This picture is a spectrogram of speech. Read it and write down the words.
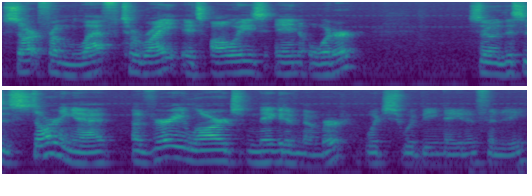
start from left to right. It's always in order. So this is starting at a very large negative number, which would be negative infinity.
